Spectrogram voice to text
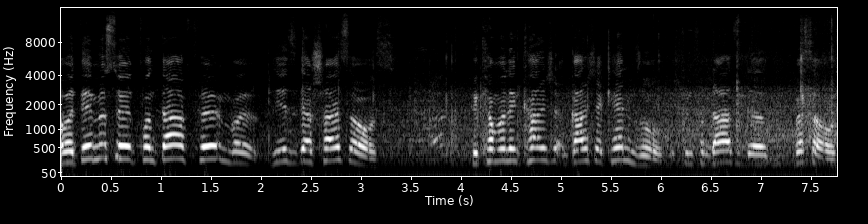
Aber den müsst ihr von da filmen, weil hier sieht der scheiße aus. Hier kann man den gar nicht, gar nicht erkennen so. Ich finde von da sieht der besser aus.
